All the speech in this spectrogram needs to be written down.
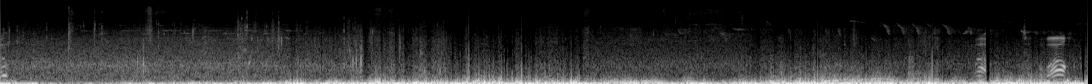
Oop. Well, took a while.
